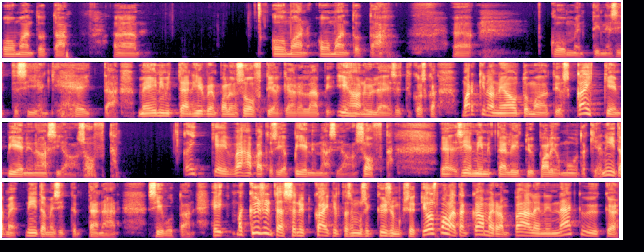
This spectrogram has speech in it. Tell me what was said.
oman tota, äh, oman, oman tota, kommenttinne sitten siihenkin heittää. Me ei nimittäin hirveän paljon softia käydä läpi ihan yleisesti, koska markkinoinnin automaatiossa kaikkein pienin asia on softa. Kaikkein vähäpätöisin ja pienin asia on softa. Ja siihen nimittäin liittyy paljon muutakin, ja niitä me, niitä me sitten tänään sivutaan. Hei, mä kysyn tässä nyt kaikilta semmoisen kysymyksen, että jos mä laitan kameran päälle, niin näkyykö,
